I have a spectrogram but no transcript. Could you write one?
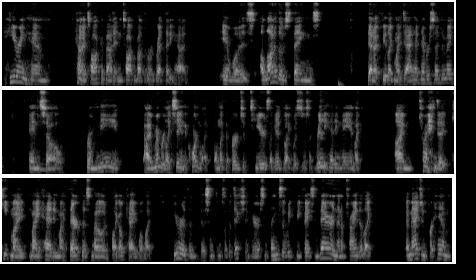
hearing him kind of talk about it and talk about the regret that he had, it was a lot of those things that I feel like my dad had never said to me. And so for me, I remember like sitting in the corner, like on like the verge of tears, like it like was just like really hitting me, and like I'm trying to keep my my head in my therapist mode, of, like okay, well, like here are the, the symptoms of addiction. Here are some things that we could be facing there, and then I'm trying to like imagine for him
